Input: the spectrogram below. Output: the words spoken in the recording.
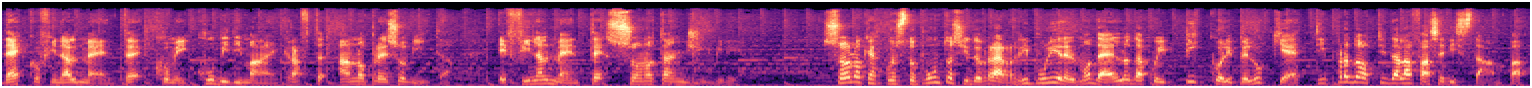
Ed ecco finalmente come i cubi di Minecraft hanno preso vita e finalmente sono tangibili. Solo che a questo punto si dovrà ripulire il modello da quei piccoli pelucchietti prodotti dalla fase di stampa.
